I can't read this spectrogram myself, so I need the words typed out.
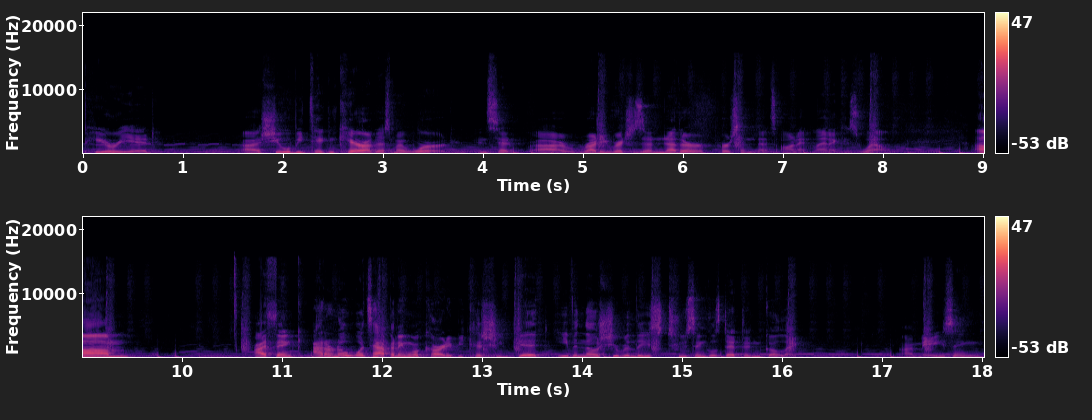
period. Uh, she will be taken care of. That's my word. And said, uh, Roddy Ricch is another person that's on Atlantic as well. Um, I think I don't know what's happening with Cardi because she did, even though she released two singles that didn't go like amazing.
